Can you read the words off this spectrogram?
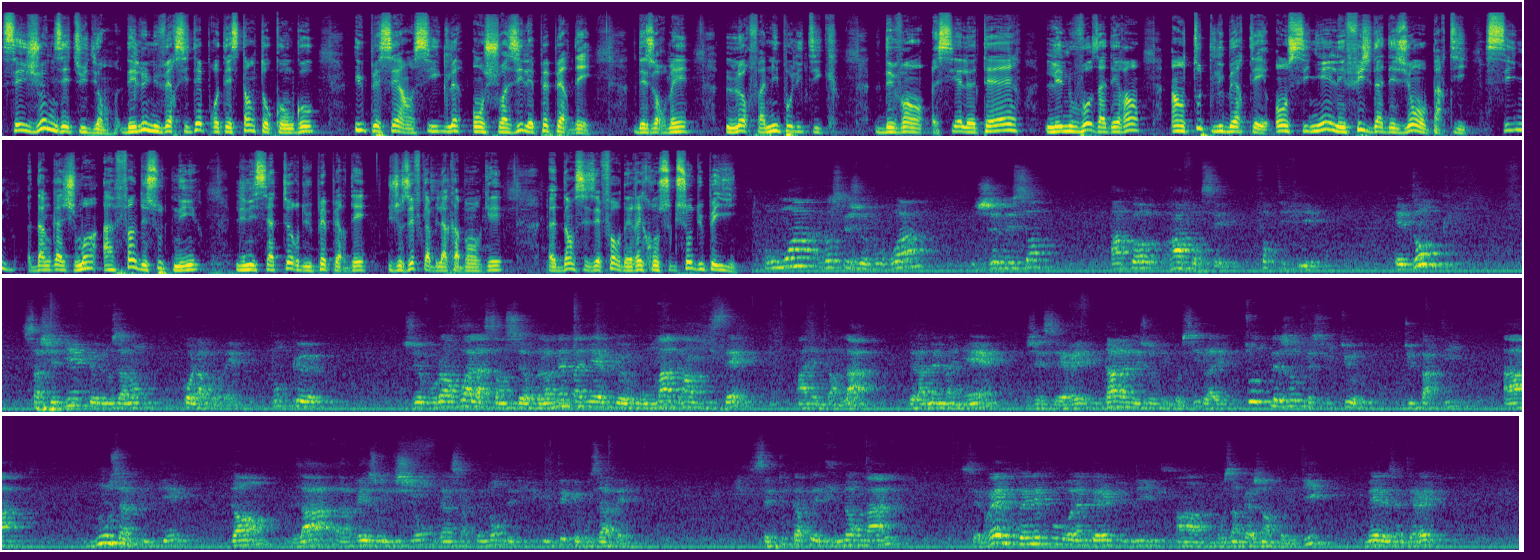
Ces jeunes étudiants de l'Université protestante au Congo, UPC en sigle, ont choisi les PPRD. Désormais, leur famille politique. Devant ciel et terre, les nouveaux adhérents, en toute liberté, ont signé les fiches d'adhésion au parti. Signe d'engagement afin de soutenir l'initiateur du PPRD, Joseph Kabila Kabangé, dans ses efforts de reconstruction du pays. Pour moi, lorsque je vous vois, je me sens encore renforcé, fortifié. Et donc, sachez bien que nous allons collaborer pour que je vous renvoie l'ascenseur de la même manière que vous m'agrandissez en étant là, de la même manière, j'essaierai, dans la mesure du possible, avec toutes les autres structures du parti, à nous impliquer dans la résolution d'un certain nombre de difficultés que vous avez. C'est tout à fait normal. C'est vrai, vous prenez pour l'intérêt public en vous engageant en politique, mais les intérêts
